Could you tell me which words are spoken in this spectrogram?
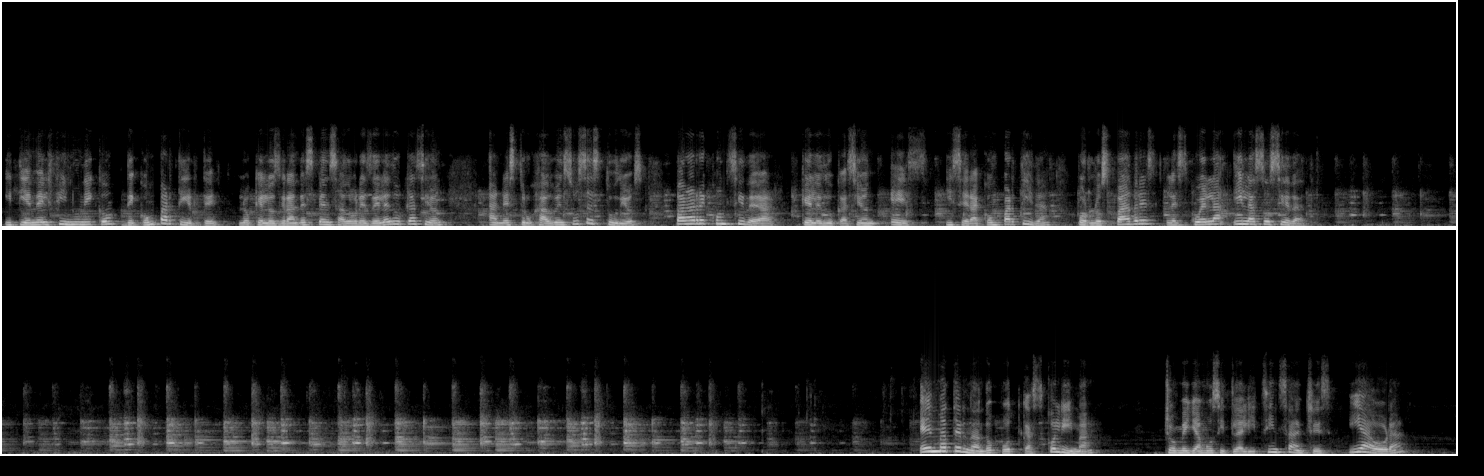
y tiene el fin único de compartirte lo que los grandes pensadores de la educación han estrujado en sus estudios para reconsiderar que la educación es y será compartida por los padres, la escuela y la sociedad. En Maternando Podcast Colima, yo me llamo Citlalitzin Sánchez y ahora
